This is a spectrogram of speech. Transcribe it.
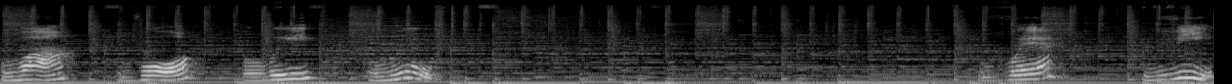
Ва, Во, Ви, Ву. В, Ві.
